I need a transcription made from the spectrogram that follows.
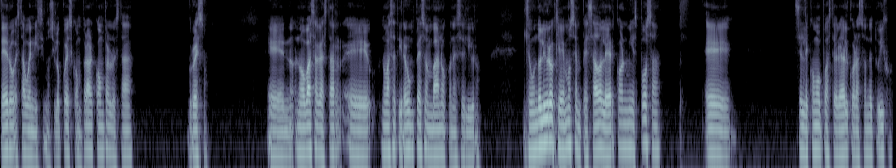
pero está buenísimo. Si lo puedes comprar, cómpralo, está grueso. Eh, no, vas a gastar, eh, no vas a tirar un peso en vano con ese libro. El segundo libro que hemos empezado a leer con mi esposa eh, es el de cómo pastorear el corazón de tu hijo.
